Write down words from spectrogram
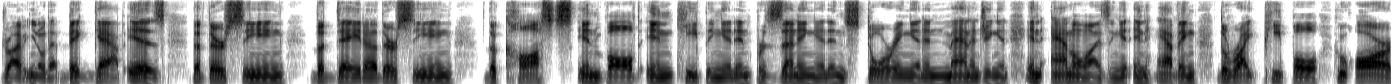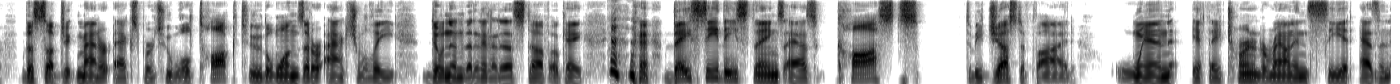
drive it, you know, that big gap is that they're seeing the data, they're seeing the costs involved in keeping it, in presenting it, in storing it, in managing it, in analyzing it, in having the right people who are the subject matter experts who will talk to the ones that are actually doing the stuff. Okay. they see these things as costs to be justified when if they turn it around and see it as an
